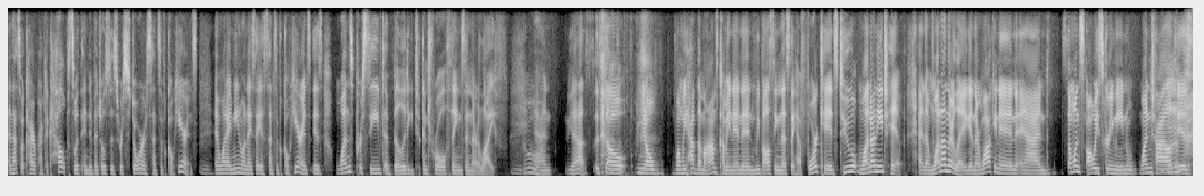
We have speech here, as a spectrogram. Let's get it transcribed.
And that's what chiropractic helps with individuals is restore a sense of coherence. Mm. And what i mean when i say a sense of coherence is one's perceived ability to control things in their life. Mm. And yes so you know when we have the moms coming in and we've all seen this they have four kids two one on each hip and then one on their leg and they're walking in and someone's always screaming one child is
